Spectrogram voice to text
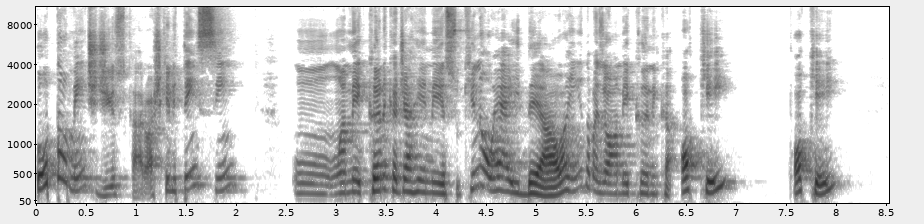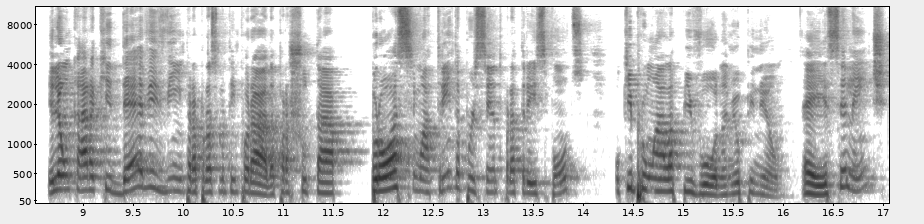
totalmente disso, cara. Eu acho que ele tem sim um, uma mecânica de arremesso que não é a ideal ainda, mas é uma mecânica ok. Ok. Ele é um cara que deve vir para a próxima temporada para chutar próximo a 30% para três pontos, o que para um ala pivô, na minha opinião, é excelente.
